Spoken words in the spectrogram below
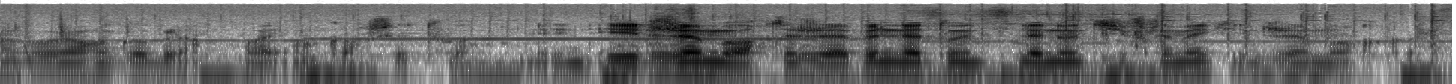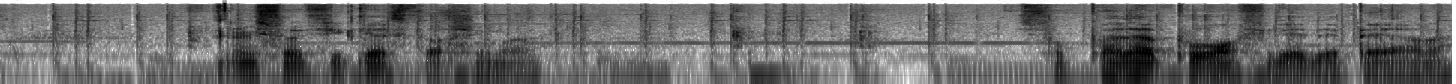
Un voleur gobelin, ouais, encore chez toi. Il, est déjà mort, j'ai à peine la, la notif, le mec il est déjà mort quoi. Ils sont efficaces par chez moi. Ils sont pas là pour enfiler des perles.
